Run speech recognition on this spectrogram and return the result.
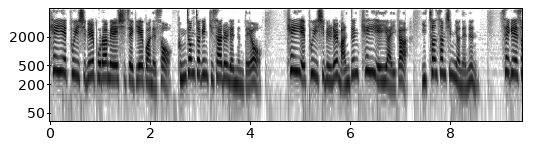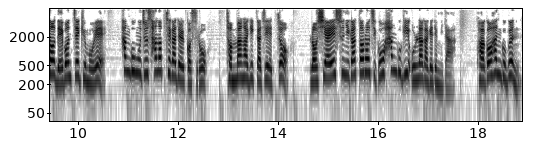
KF-21 보라매의 시제기에 관해서 긍정적인 기사를 냈는데요. KF-21을 만든 KAI가 2030년에는 세계에서 네 번째 규모의 항공우주 산업체가 될 것으로 전망하기까지 했죠. 러시아의 순위가 떨어지고 한국이 올라가게 됩니다. 과거 한국은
